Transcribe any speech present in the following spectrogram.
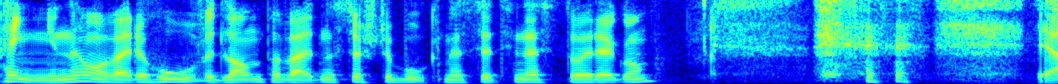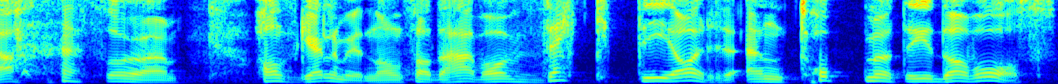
pengene å være hovedland på verdens største bokmesse til neste år, Egon? Ja, så eh, Hans Gellemyden han sa det her var vektigere enn toppmøtet i Davos.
